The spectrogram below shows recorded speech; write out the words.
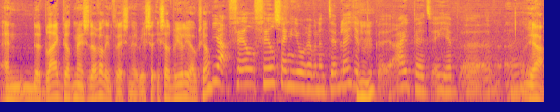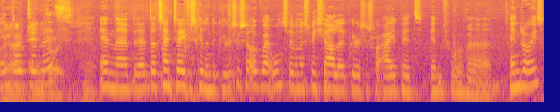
En het blijkt dat mensen daar wel interesse in hebben. Is, is dat bij jullie ook zo? Ja, veel, veel senioren hebben een tablet. Je hebt Mhm. natuurlijk een iPad en je hebt eh, eh, Ja, Android ja. tablets. Android, En eh, dat zijn twee verschillende cursussen ook bij ons. We hebben een speciale cursus voor iPad en voor eh, Android.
